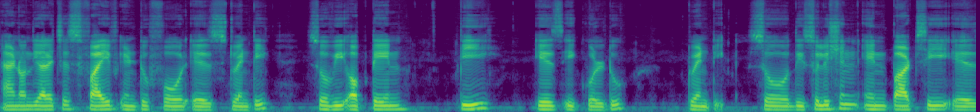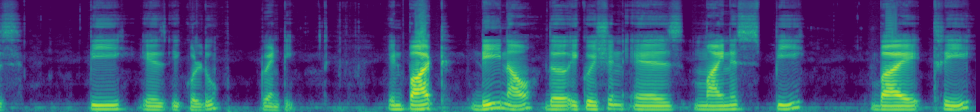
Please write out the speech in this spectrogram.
and on the RHS 5 into 4 is 20. So we obtain P is equal to 20. So the solution in part C is P is equal to 20. In part D now the equation is minus P by 3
